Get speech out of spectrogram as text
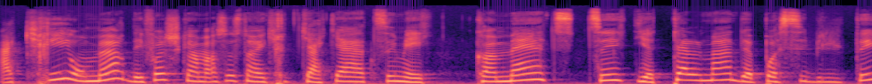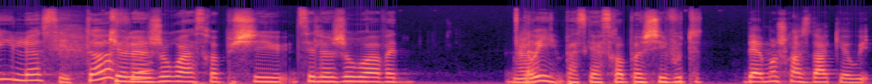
elle crie au meurtre. Des fois, je suis comme, Ah, ça, c'est un cri de caca, tu sais, mais comment, tu sais, il y a tellement de possibilités, là, c'est tough. Que là. le jour où elle sera plus chez. Tu sais, le jour où elle va être. Ah oui. Parce qu'elle sera pas chez vous. tout- Ben, moi, je considère que oui.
